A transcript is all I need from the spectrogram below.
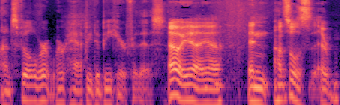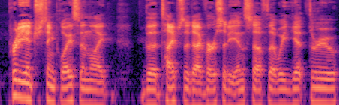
Huntsville, we're we're happy to be here for this. Oh yeah, yeah. And Huntsville's a pretty interesting place and like the types of diversity and stuff that we get through.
